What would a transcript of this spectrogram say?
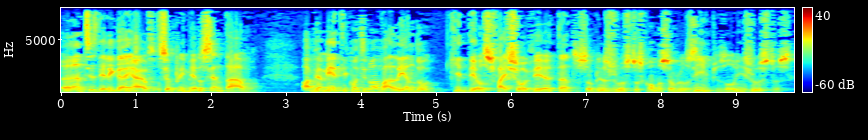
antes dele ganhar o seu primeiro centavo. Obviamente, continua valendo que Deus faz chover tanto sobre os justos como sobre os ímpios ou injustos.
